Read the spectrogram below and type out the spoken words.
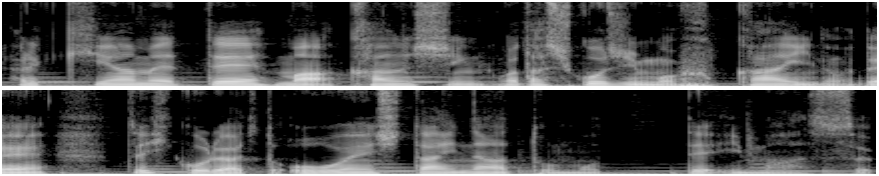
やはり極めて、まあ、関心、私個人も深いので、ぜひこれはちょっと応援したいなと思っています。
